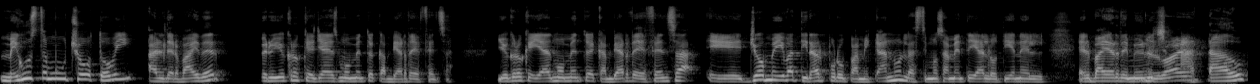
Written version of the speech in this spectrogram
me gusta mucho Toby Alderweider, pero yo creo que ya es momento de cambiar de defensa. Yo creo que ya es momento de cambiar de defensa. Eh, yo me iba a tirar por Upamecano, lastimosamente ya lo tiene el, el Bayern de Múnich atado.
